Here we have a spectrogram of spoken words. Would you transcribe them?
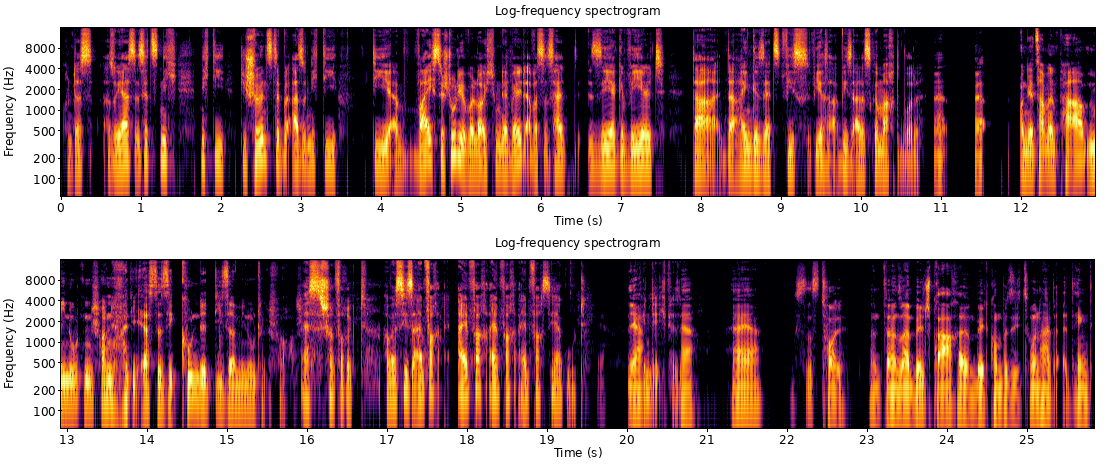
Und das, also ja, es ist jetzt nicht, nicht die, die schönste, also nicht die, die äh, weichste Studiobeleuchtung der Welt, aber es ist halt sehr gewählt da, da eingesetzt, wie es, wie es, wie es alles gemacht wurde. Ja, ja. Und jetzt haben wir ein paar Minuten schon über die erste Sekunde dieser Minute gesprochen. Es ist schon verrückt. Aber es ist einfach, einfach, einfach, einfach sehr gut, ja. finde ich persönlich. Ja, ja, ja. Das ist toll. Und wenn man so an Bildsprache, Bildkomposition halt denkt,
